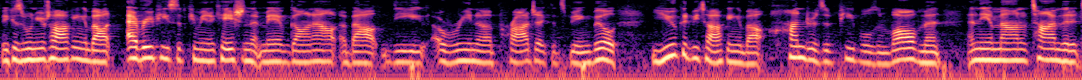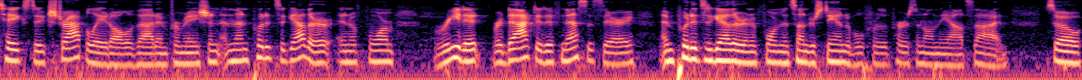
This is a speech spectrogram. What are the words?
because when you're talking about every piece of communication that may have gone out about the arena project that's being built, you could be talking about hundreds of people's involvement and the amount of time that it takes to extrapolate all of that information and then put it together in a form, read it, redact it if necessary, and put it together in a form that's understandable for the person on the outside. So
